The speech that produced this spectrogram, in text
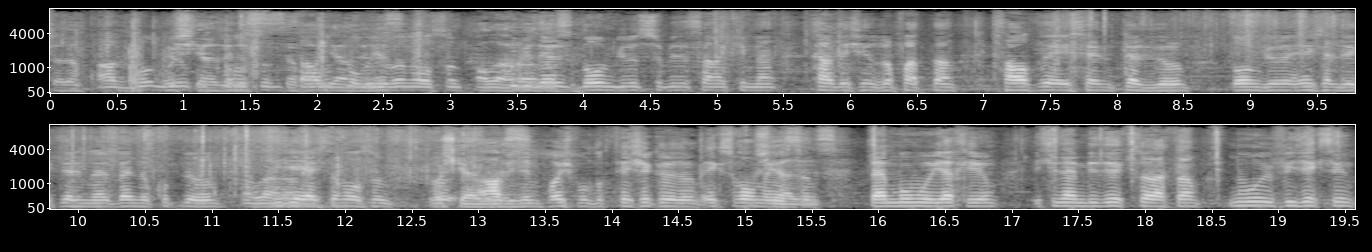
Selam. Abi doğum Hoş kutlu geldiniz, olsun. sefa Sağlık dolu geldiniz. yılın olsun. Allah Bu razı güzel olsun. doğum günü sürprizi sana kimden? Kardeşin Rıfat'tan sağlıklı ve esenlikler diliyorum. Doğum günü en şen dileklerimle ben de kutluyorum. Allah Nice razı yaşların olsun. Hoş geldiniz. Abicim hoş bulduk. Teşekkür ederim. Eksik olmayasın. geldiniz. Ben mumu yakayım. İçinden bir dilek tutaraktan mumu üfleyeceksin.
